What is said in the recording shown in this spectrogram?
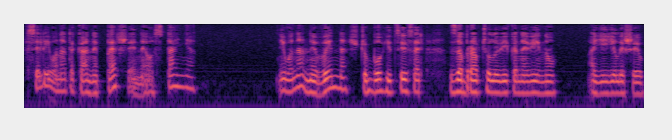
В селі вона така не перша і не остання, і вона не винна, що Бог і цисар забрав чоловіка на війну, а її лишив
